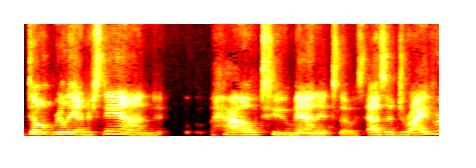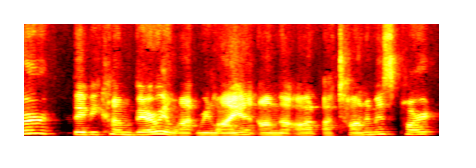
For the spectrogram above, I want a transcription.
don't really understand how to manage those. As a driver, they become very reliant on the autonomous part,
